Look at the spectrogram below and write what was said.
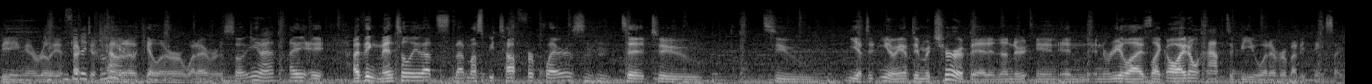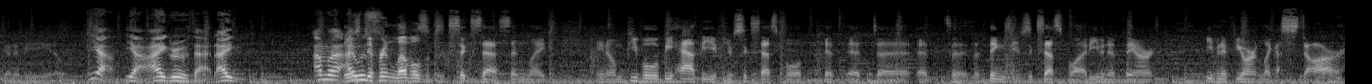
being a really You can get a effective counter killer or whatever. So you know, I, I I think mentally that's that must be tough for players Mm-hmm. to to to you have to you know you have to mature a bit and under and, and, and realize like oh I don't have to be what everybody thinks I'm going to be. You know, Yeah, yeah, I agree with that. I, I'm a, I there's was different levels of success and like. You know, people will be happy if you're successful at at, uh, at uh, the things you're successful at, even if they aren't, even if you aren't like a star.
